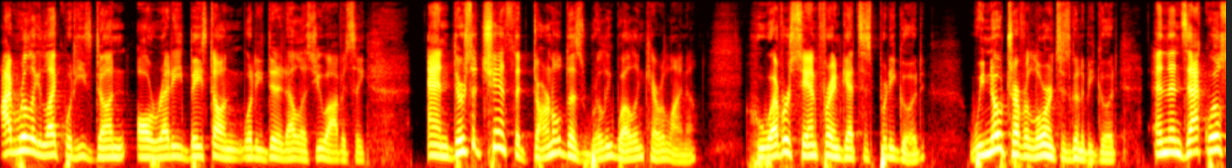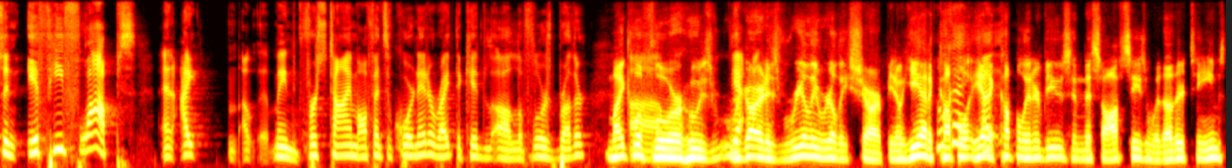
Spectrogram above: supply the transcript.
I really like what he's done already based on what he did at LSU, obviously. And there's a chance that Darnold does really well in Carolina. Whoever San Fran gets is pretty good. We know Trevor Lawrence is going to be good. And then Zach Wilson, if he flops, and I I mean, first time offensive coordinator, right? The kid uh, LaFleur's brother, Mike LaFleur, um, who's regarded yeah. as really, really sharp. You know, he had a couple. Okay. He had a couple interviews in this offseason with other teams,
